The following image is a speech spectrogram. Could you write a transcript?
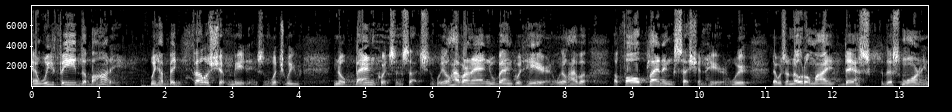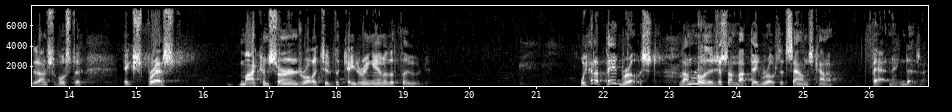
And we feed the body. We have big fellowship meetings in which we, you know, banquets and such. We'll have our annual banquet here, and we'll have a, a fall planning session here. And we there was a note on my desk this morning that I'm supposed to express my concerns relative to the catering in of the food. We had a pig roast. I don't know, there's just something about pig roast that sounds kind of fattening, doesn't it?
